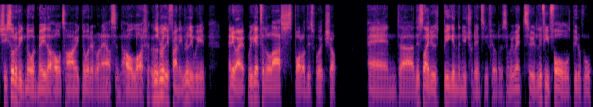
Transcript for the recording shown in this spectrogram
she sort of ignored me the whole time, ignored everyone else, and the whole lot. It was really funny, really weird. Anyway, we get to the last spot of this workshop, and uh, this lady was big in the neutral density filters, and we went to Liffey Falls, beautiful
